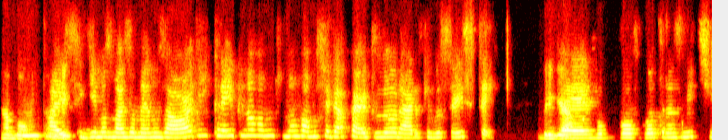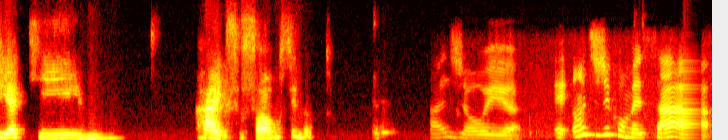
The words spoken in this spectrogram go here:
Tá bom, então. Aí seguimos mais ou menos a ordem e creio que não vamos, não vamos chegar perto do horário que vocês têm. Obrigada. É, vou, vou, vou, transmitir aqui. Raíssa, só um segundo. Tá joia. É, antes de começar,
